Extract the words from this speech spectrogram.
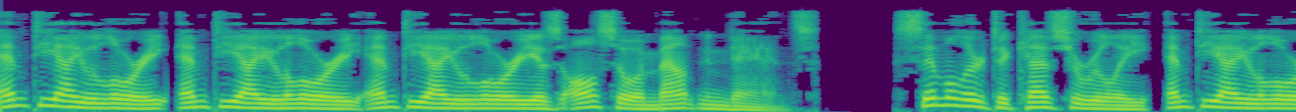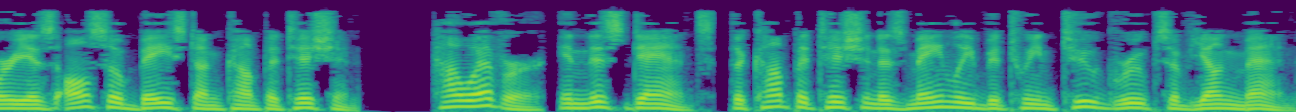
Emtiayulori Emtiayulori Emtiayulori is also a mountain dance. Similar to Khevsuruli, Emtiayulori is also based on competition. However, in this dance, the competition is mainly between two groups of young men.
